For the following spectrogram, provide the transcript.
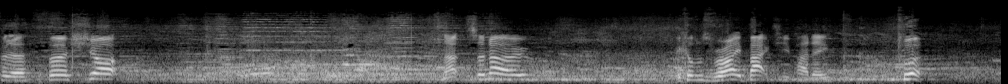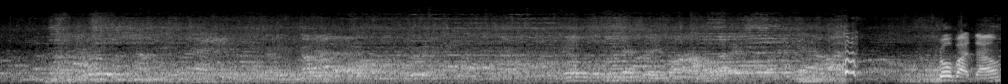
for the first shot. That's a no. It comes right back to you, Paddy. Roll back down.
